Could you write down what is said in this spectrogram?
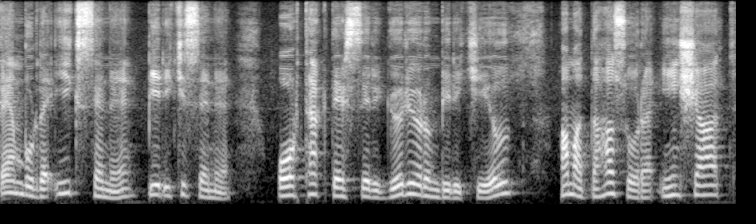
Ben burada ilk sene 1-2 sene ortak dersleri görüyorum 1-2 yıl ama daha sonra inşaat,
